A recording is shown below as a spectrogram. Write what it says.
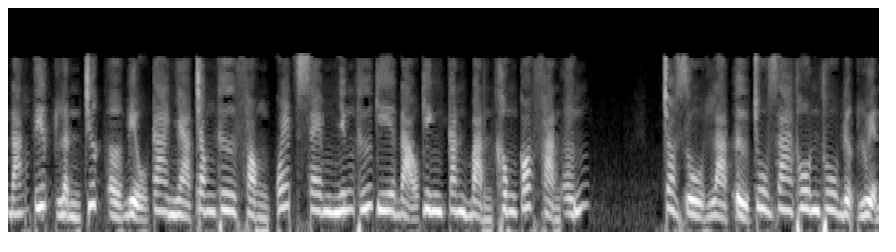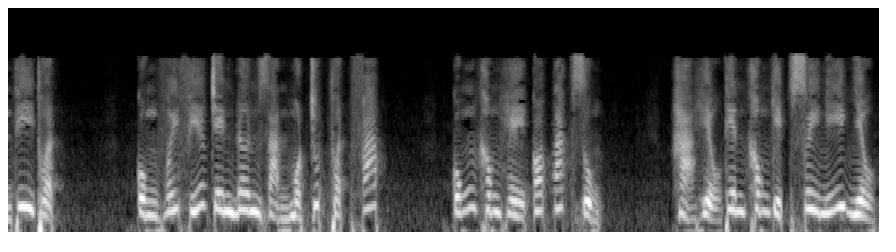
Đáng tiếc lần trước ở biểu ca nhà trong thư phòng quét xem những thứ kia đạo kinh căn bản không có phản ứng. Cho dù là tử chu gia thôn thu được luyện thi thuật. Cùng với phía trên đơn giản một chút thuật pháp. Cũng không hề có tác dụng. Hạ Hiểu Thiên không kịp suy nghĩ nhiều.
